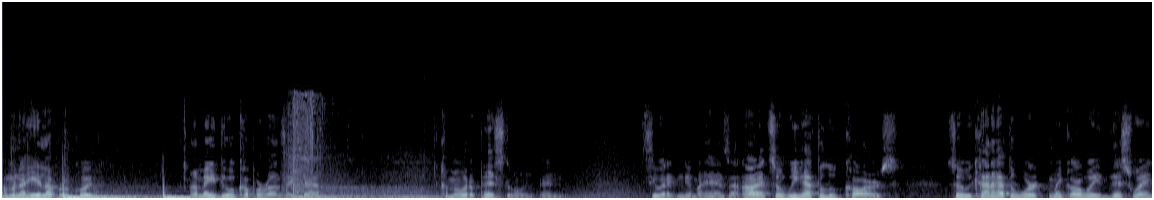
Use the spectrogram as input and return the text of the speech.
I'm gonna heal up real quick. I may do a couple runs like that. Come in with a pistol and, and see what I can get my hands on. Alright, so we have to loot cars. So we kind of have to work, make our way this way.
